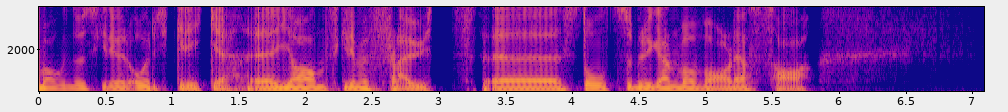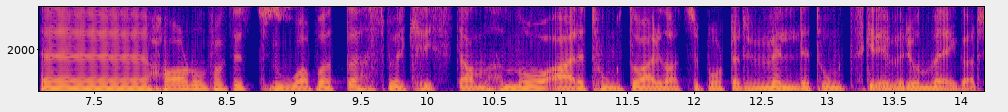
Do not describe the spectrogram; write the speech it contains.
Magnus skriver 'orker ikke'. Eh, Jan skriver 'flaut'. Stoltsebryggeren 'hva var det jeg sa'? Eh, har noen faktisk troa på dette, spør Christian. Nå er det tungt å være United-supporter. Veldig tungt, skriver Jon Vegard.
